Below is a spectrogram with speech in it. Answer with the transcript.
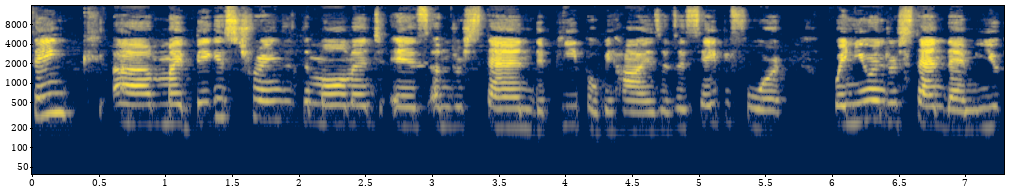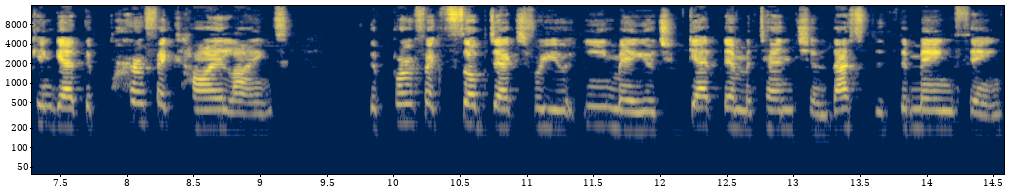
think uh, my biggest strength at the moment is understand the people behind. As I say before, when you understand them, you can get the perfect highlight, the perfect subjects for your email to get them attention. That's the, the main thing.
